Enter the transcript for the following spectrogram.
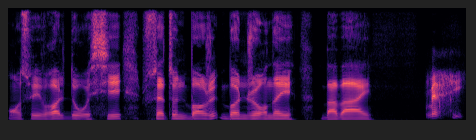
On suivra le dossier. Je vous souhaite une bonne journée. Bye bye. Merci.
